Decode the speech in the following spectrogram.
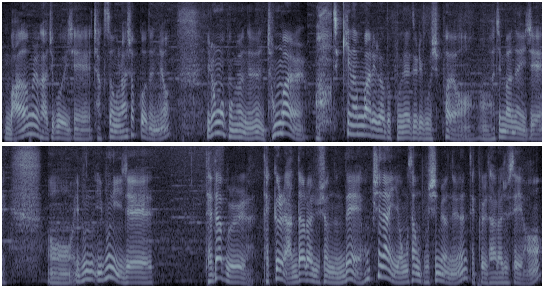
마음을 가지고 이제 작성을 하셨거든요. 이런 거 보면은 정말 어, 치킨 한 마리라도 보내드리고 싶어요. 어, 하지만은 이제, 어, 이분, 이분이 이제 대답을 댓글을 안 달아주셨는데 혹시나 이 영상 보시면은 댓글 달아주세요.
